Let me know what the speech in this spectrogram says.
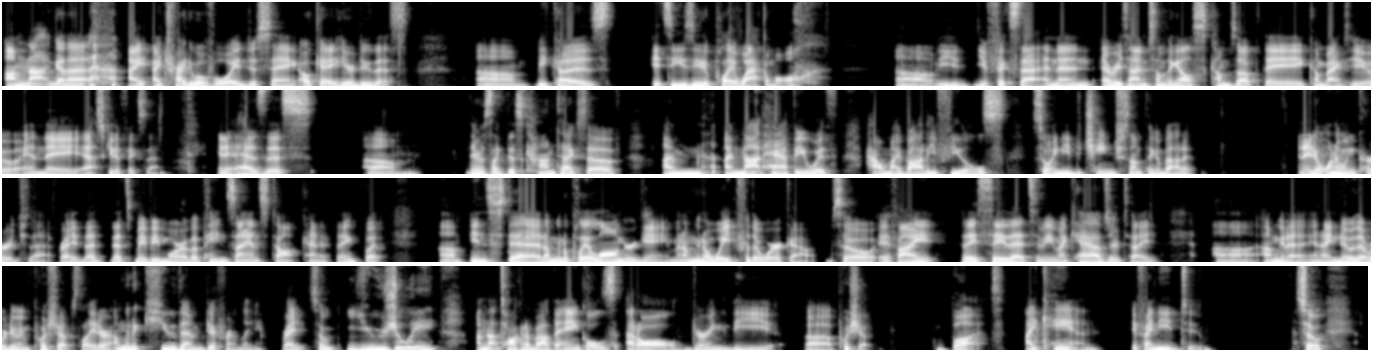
I'm not gonna, I, I try to avoid just saying, okay, here, do this. Um, because it's easy to play whack-a-mole. Uh, you, you fix that and then every time something else comes up, they come back to you and they ask you to fix that. And it has this, um, there's like this context of I'm, I'm not happy with how my body feels, so I need to change something about it. And I don't want to encourage that, right? That That's maybe more of a pain science talk kind of thing. But um, instead, I'm going to play a longer game and I'm going to wait for the workout. So if I if they say that to me, my calves are tight, uh, I'm going to, and I know that we're doing push-ups later, I'm going to cue them differently, right? So usually I'm not talking about the ankles at all during the uh, push-up, but I can if I need to. So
